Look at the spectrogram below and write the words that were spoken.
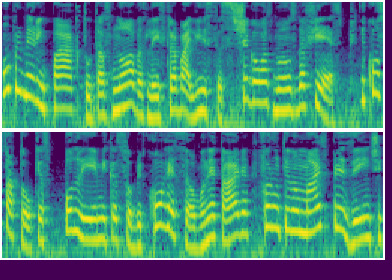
Um primeiro impacto das novas leis trabalhistas chegou às mãos da Fiesp e constatou que as polêmicas sobre correção monetária foram um tema mais presente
